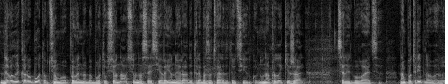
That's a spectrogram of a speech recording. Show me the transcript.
невелика робота в цьому повинна би бути. Всього навсього на сесії районної ради треба затвердити оцінку. Ну на превеликий жаль, це не відбувається. Нам потрібно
